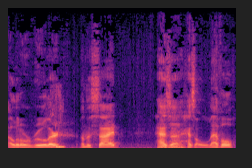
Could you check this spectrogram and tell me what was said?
a little ruler on the side, has a has a level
